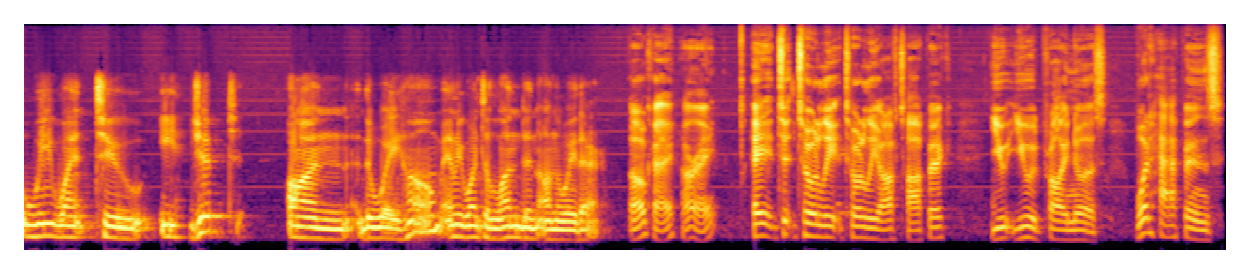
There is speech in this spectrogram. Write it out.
we went to Egypt on the way home and we went to London on the way there. Okay. All right. Hey, t- totally totally off topic. You you would probably know this. What happens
